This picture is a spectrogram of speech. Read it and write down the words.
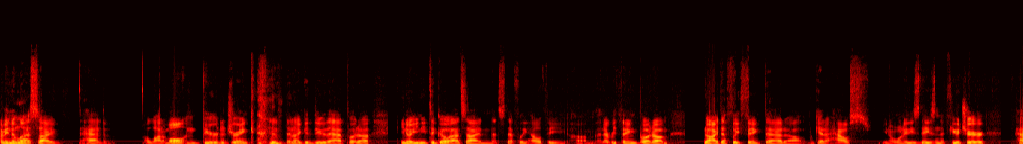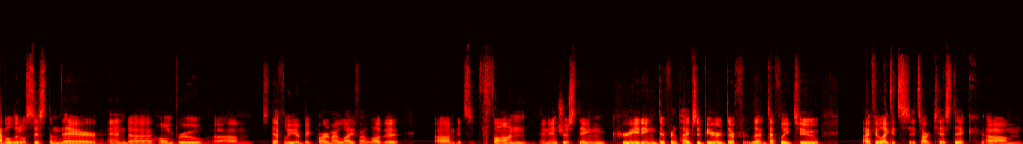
I mean, unless I had a lot of malt and beer to drink, then I could do that. But uh, you know, you need to go outside, and that's definitely healthy um, and everything. But um, no, I definitely think that I'll get a house, you know, one of these days in the future, have a little system there and uh, homebrew. Um, it's definitely a big part of my life. I love it. Um, it's fun and interesting creating different types of beer. Def- definitely too. I feel like it's it's artistic. Um,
